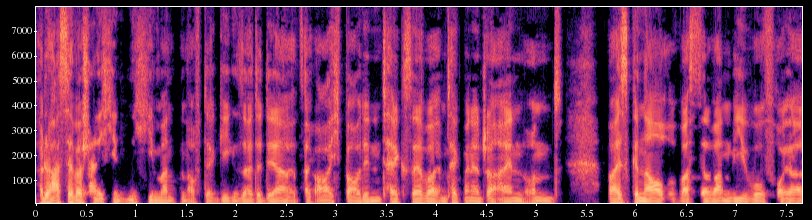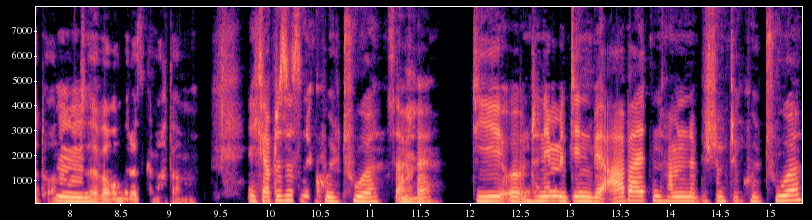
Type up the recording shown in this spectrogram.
Aber du hast ja wahrscheinlich nicht jemanden auf der Gegenseite, der sagt, oh, ich baue den Tag selber im Tag Manager ein und weiß genau, was da wann wie wo feuert und mhm. äh, warum wir das gemacht haben. Ich glaube, das ist eine Kultursache. Mhm. Die Unternehmen, mit denen wir arbeiten, haben eine bestimmte Kultur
